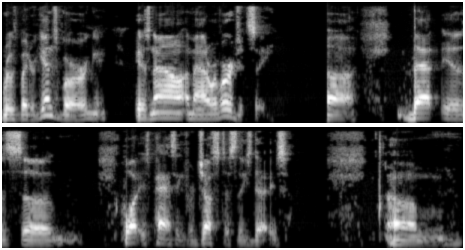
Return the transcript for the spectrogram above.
Ruth Bader Ginsburg is now a matter of urgency. Uh, that is uh, what is passing for justice these days. Um,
